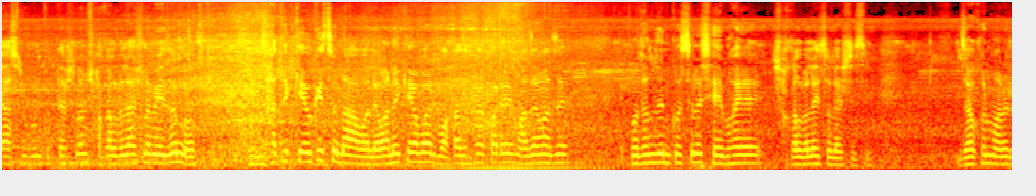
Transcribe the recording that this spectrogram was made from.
গাছ রোপণ করতে আসলাম, সকালবেলা আসলাম এই জন্য। যাতে কেউ কিছু না বলে। অনেকে আবার বকাঝকা করে মাঝে মাঝে। প্রথম দিন করছিল, সেই ভয়ে সকালবেলায় চলে এসেছি। যখন মানুষ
